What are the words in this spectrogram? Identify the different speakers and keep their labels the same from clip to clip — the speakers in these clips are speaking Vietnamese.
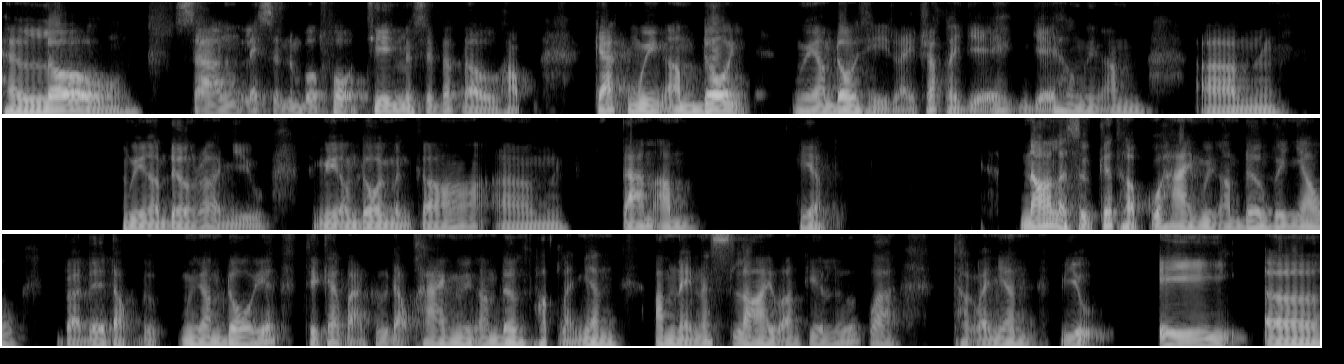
Speaker 1: Hello, sang lesson number 14 mình sẽ bắt đầu học các nguyên âm đôi. Nguyên âm đôi thì lại rất là dễ, dễ hơn nguyên âm um, nguyên âm đơn rất là nhiều. Nguyên âm đôi mình có um, 8 âm. Here. Nó là sự kết hợp của hai nguyên âm đơn với nhau và để đọc được nguyên âm đôi á, thì các bạn cứ đọc hai nguyên âm đơn thật là nhanh. Âm này nó slide qua âm kia lướt qua thật là nhanh. Ví dụ e, e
